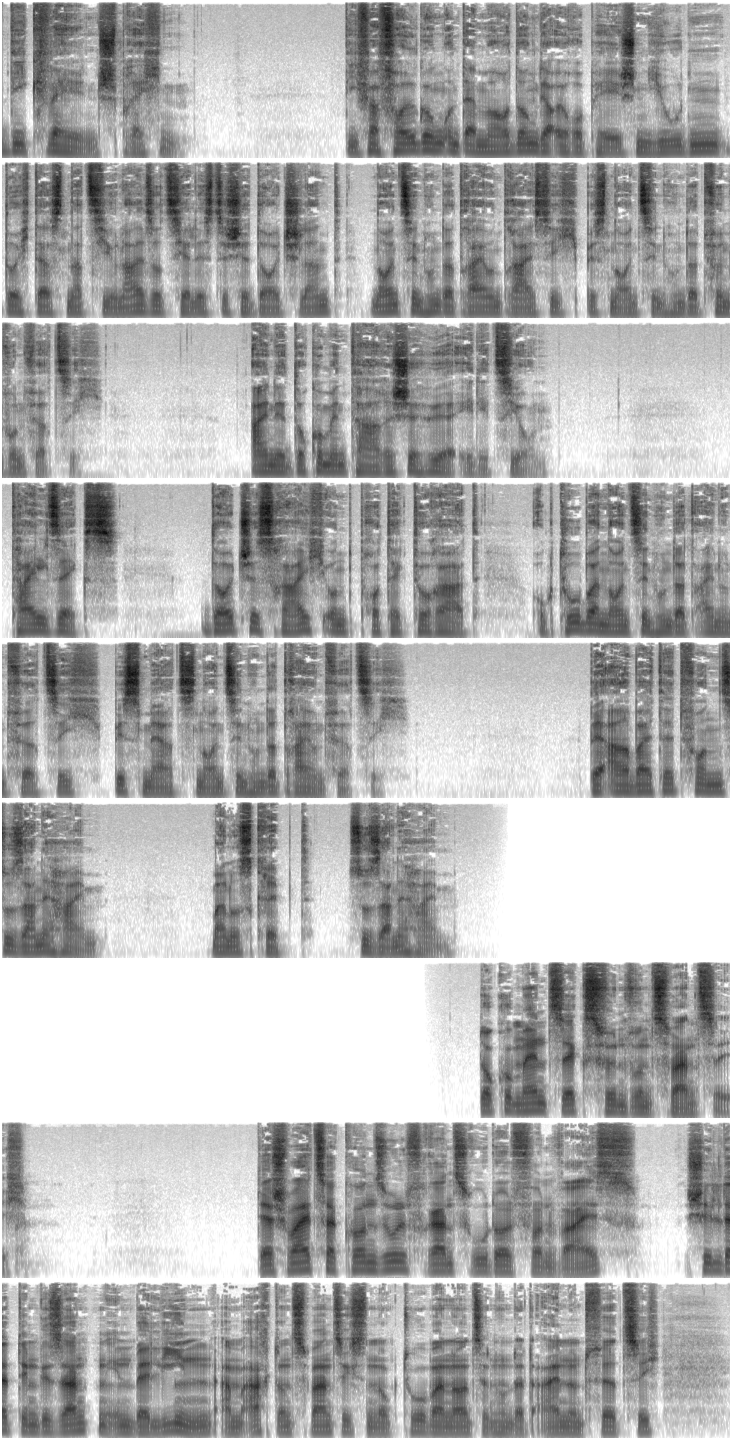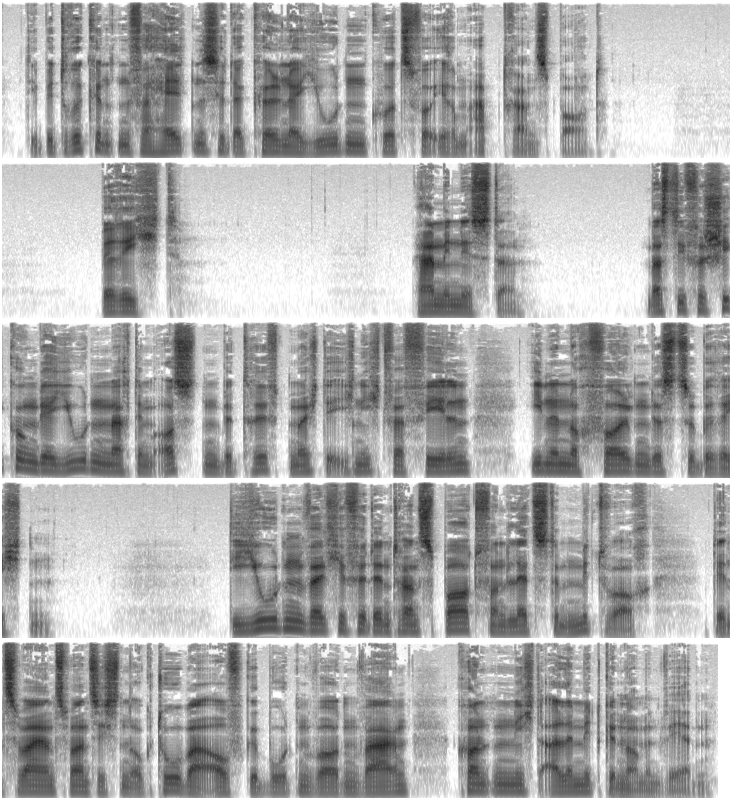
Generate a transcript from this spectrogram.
Die Quellen sprechen. Die Verfolgung und Ermordung der europäischen Juden durch das nationalsozialistische Deutschland 1933 bis 1945. Eine dokumentarische Höredition. Teil 6 Deutsches Reich und Protektorat Oktober 1941 bis März 1943. Bearbeitet von Susanne Heim. Manuskript Susanne Heim. Dokument 625 Der Schweizer Konsul Franz Rudolf von Weiß schildert dem Gesandten in Berlin am 28. Oktober 1941 die bedrückenden Verhältnisse der Kölner Juden kurz vor ihrem Abtransport. Bericht Herr Minister, was die Verschickung der Juden nach dem Osten betrifft, möchte ich nicht verfehlen, Ihnen noch Folgendes zu berichten. Die Juden, welche für den Transport von letztem Mittwoch, den 22. Oktober, aufgeboten worden waren, konnten nicht alle mitgenommen werden.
